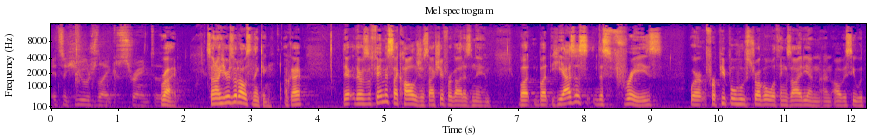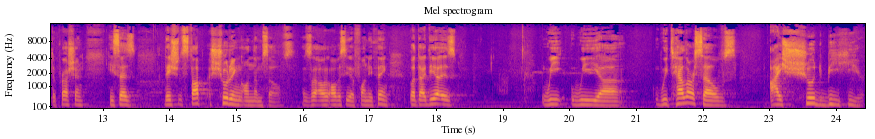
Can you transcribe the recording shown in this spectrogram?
it's a huge like strain to Right. So now here's what I was thinking. Okay, there, there's a famous psychologist. I actually forgot his name, but but he has this this phrase where for people who struggle with anxiety and, and obviously with depression, he says they should stop shoulding on themselves. It's obviously a funny thing, but the idea is we we uh, we tell ourselves, I should be here.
